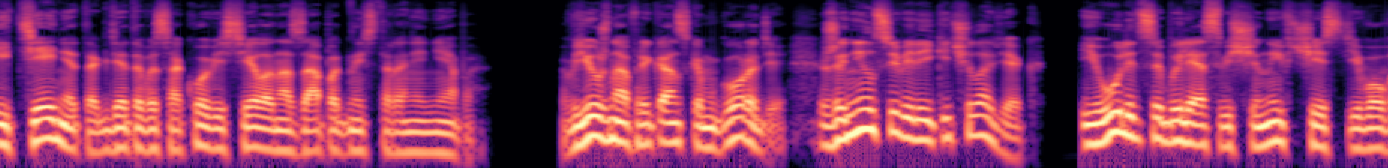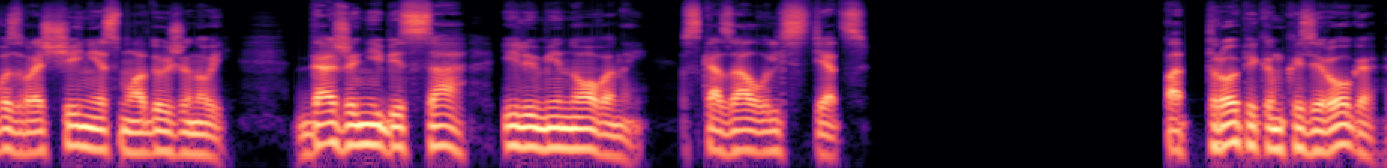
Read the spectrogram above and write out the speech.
И тень эта где-то высоко висела на западной стороне неба. В южноафриканском городе женился великий человек, и улицы были освещены в честь его возвращения с молодой женой. «Даже небеса иллюминованы», — сказал льстец. Под тропиком Козерога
